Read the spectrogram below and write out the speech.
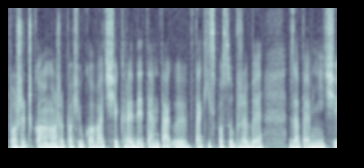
pożyczką, może posiłkować się kredytem tak, w taki sposób, żeby zapewnić y,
